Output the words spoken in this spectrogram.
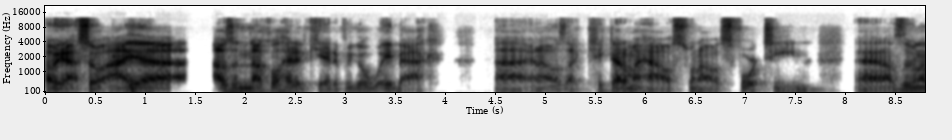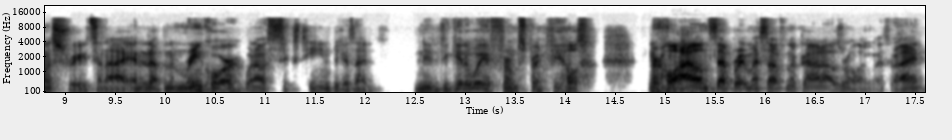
Oh yeah. So I uh I was a knuckleheaded kid if we go way back. Uh, and I was like kicked out of my house when I was 14 and I was living on the streets and I ended up in the Marine Corps when I was 16 because I needed to get away from Springfield for a while and separate myself from the crowd I was rolling with, right?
